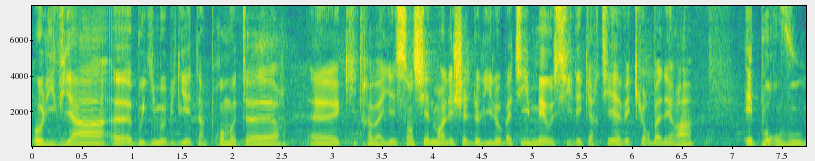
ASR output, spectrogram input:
Olivia, euh, Bouygues Immobilier est un promoteur euh, qui travaille essentiellement à l'échelle de l'île au bâti, mais aussi des quartiers avec Urbanera. Et pour vous,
